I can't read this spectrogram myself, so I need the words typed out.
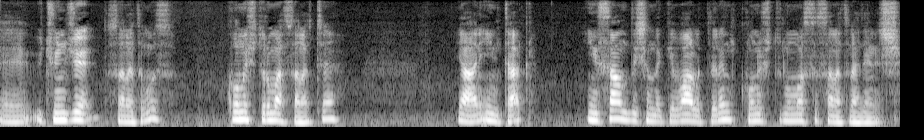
Ee, üçüncü sanatımız konuşturma sanatı. Yani intak. İnsan dışındaki varlıkların konuşturulması sanatına denir.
